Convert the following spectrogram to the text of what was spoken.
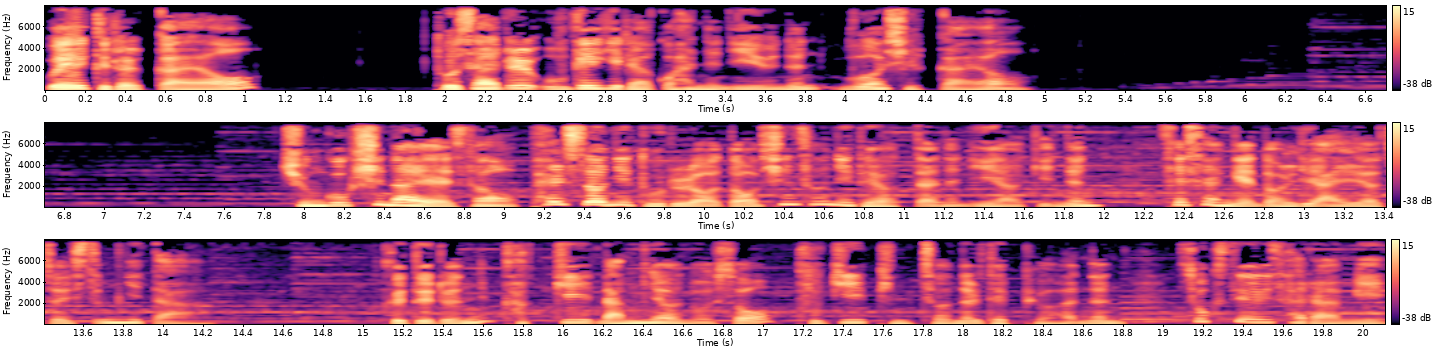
왜 그럴까요? 도사를 우객이라고 하는 이유는 무엇일까요? 중국 신화에서 팔선이 돌을 얻어 신선이 되었다는 이야기는 세상에 널리 알려져 있습니다. 그들은 각기 남녀노소 북이 빈천을 대표하는 속세의 사람이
